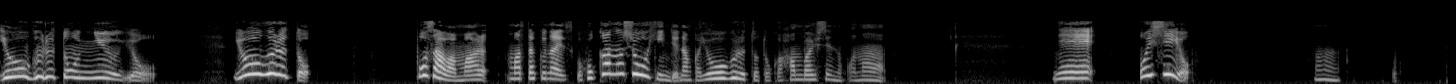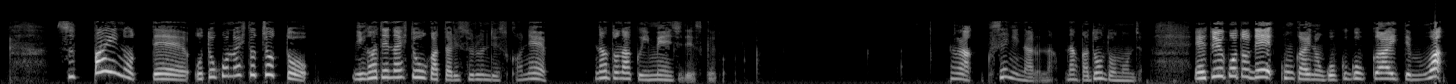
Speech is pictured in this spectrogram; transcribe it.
ヨーグルトン乳業。ヨーグルト、ぽさはま、全くないですけど、他の商品でなんかヨーグルトとか販売してんのかな？ねえ、美味しいよ。うん。酸っぱいのって男の人ちょっと苦手な人多かったりするんですかねなんとなくイメージですけど。ほら、癖になるな。なんかどんどん飲んじゃう。えー、ということで、今回のごくごくアイテムは、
